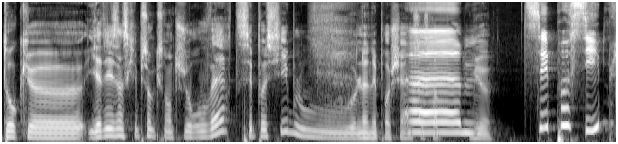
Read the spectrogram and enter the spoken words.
donc euh, il y a des inscriptions qui sont toujours ouvertes c'est possible ou l'année prochaine ça sera Euh, mieux? C'est possible,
